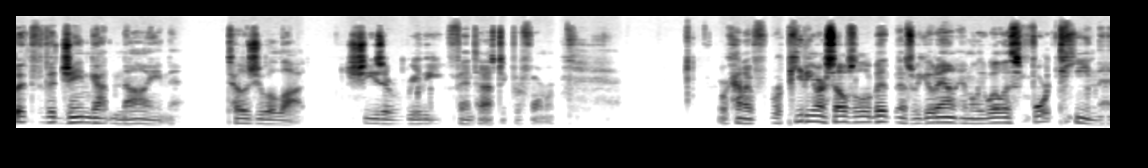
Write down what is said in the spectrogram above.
But that Jane got nine tells you a lot. She's a really fantastic performer. We're kind of repeating ourselves a little bit as we go down. Emily Willis, 14.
